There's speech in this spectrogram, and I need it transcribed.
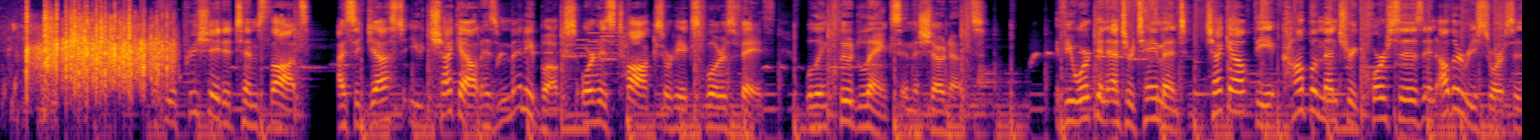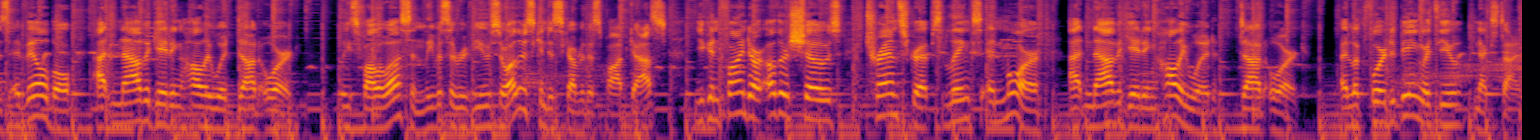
If you appreciated Tim's thoughts, I suggest you check out his many books or his talks where he explores faith. We'll include links in the show notes. If you work in entertainment, check out the complimentary courses and other resources available at navigatinghollywood.org. Please follow us and leave us a review so others can discover this podcast. You can find our other shows, transcripts, links, and more at navigatinghollywood.org. I look forward to being with you next time.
